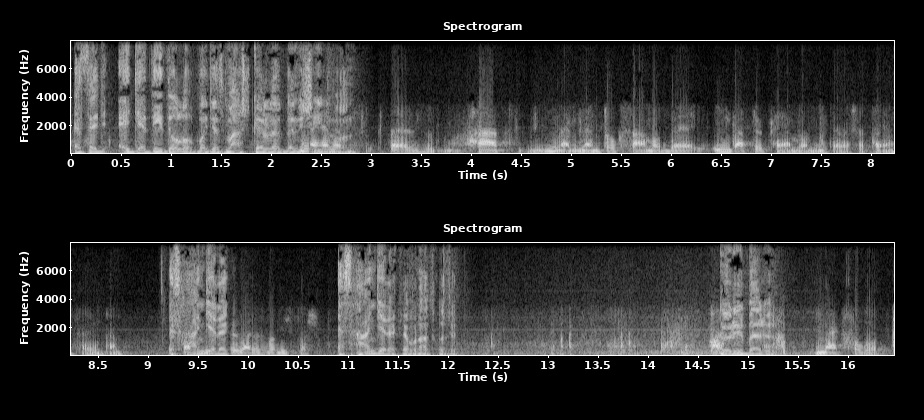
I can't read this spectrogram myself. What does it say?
Ez egy egyedi dolog, vagy ez más kerületben is nem, így van? Ez, ez, hát nem, nem tudok számot, de inkább több helyen van, mint kevesebb helyen szerintem. Ez Tehát hány gyerek? Biztos. Ez hány gyerekre vonatkozik? Körülbelül? Megfogott,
